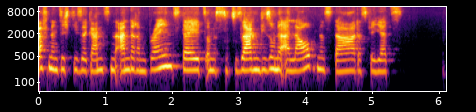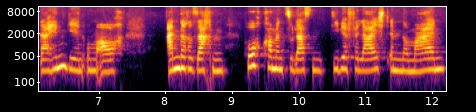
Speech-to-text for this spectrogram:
öffnen sich diese ganzen anderen Brain States und es ist sozusagen wie so eine Erlaubnis da, dass wir jetzt dahin gehen, um auch andere Sachen hochkommen zu lassen, die wir vielleicht im normalen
